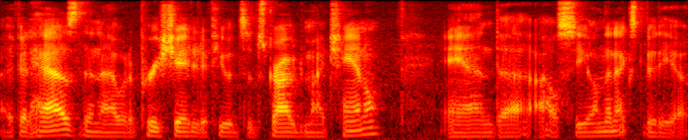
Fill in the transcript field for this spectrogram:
if it has, then I would appreciate it if you would subscribe to my channel, and uh, I'll see you on the next video.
